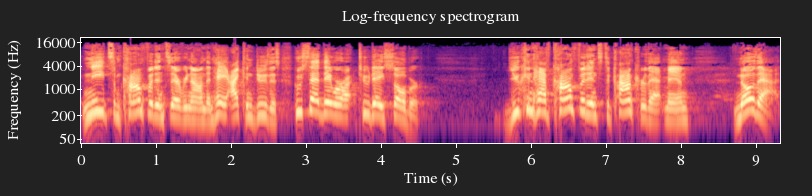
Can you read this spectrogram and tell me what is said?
need some confidence every now and then? Hey, I can do this. Who said they were two days sober? You can have confidence to conquer that, man. Know that.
